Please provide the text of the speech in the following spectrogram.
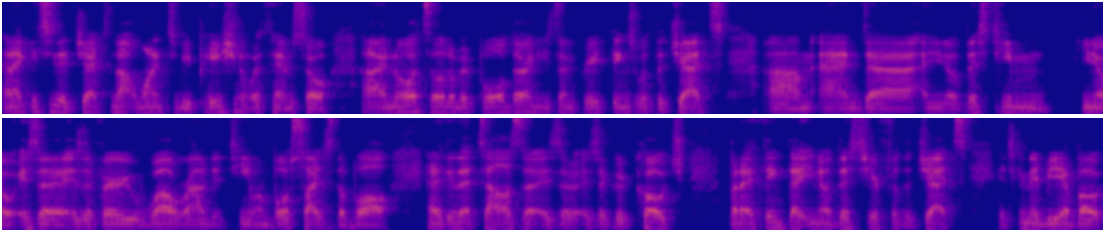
And I can see the Jets not wanting to be patient with him. So uh, I know it's a little bit bolder, and he's done great things with the Jets. Um, and uh, and you know this team you know is a is a very well-rounded team on both sides of the ball and i think that a, is a, is a good coach but I think that, you know, this year for the Jets, it's going to be about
